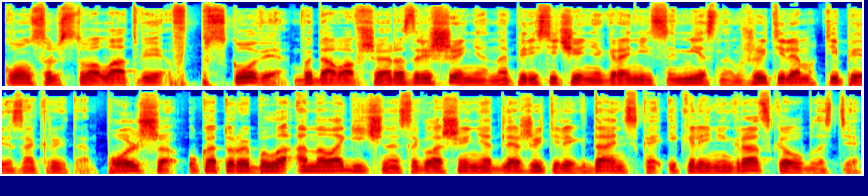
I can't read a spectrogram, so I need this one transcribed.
Консульство Латвии в Пскове, выдававшее разрешение на пересечение границы местным жителям, теперь закрыто. Польша, у которой было аналогичное соглашение для жителей Гданьска и Калининградской области,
